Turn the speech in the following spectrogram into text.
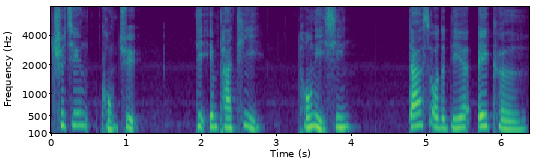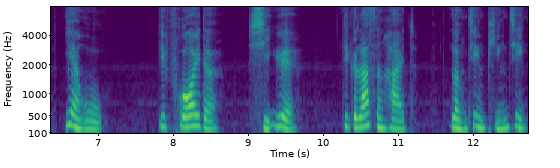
吃惊恐惧，die Empathie 同理心，das oder der Ekel 厌恶 ，die Freude 喜悦，die Gelassenheit 冷静平静，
